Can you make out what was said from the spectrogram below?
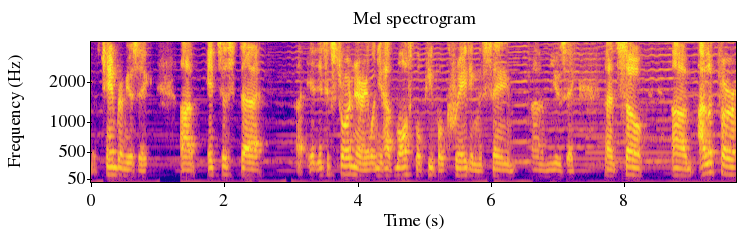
with chamber music uh, it just uh, uh, it, it's extraordinary when you have multiple people creating the same uh, music, and so um, I look for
